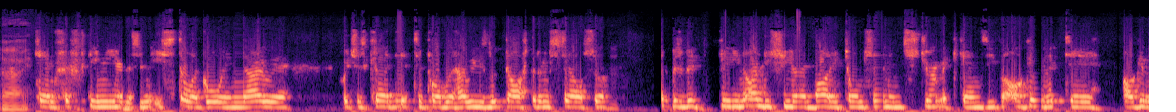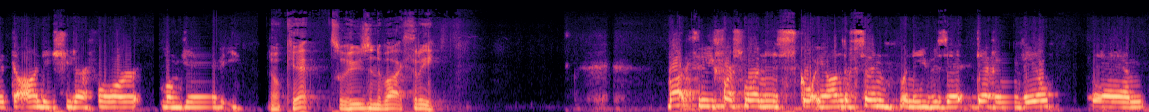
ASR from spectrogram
Aye. 10, 15 years, and he's still a goalie now, uh, which is credit to probably how he's looked after himself. So mm. it was between Andy Shearer, Barry Thompson, and Stuart McKenzie, but I'll give it to I'll give it to Andy Shearer for longevity. Okay, so who's in the back three? Back three, first one is Scotty Anderson when he was at Deveronvale. Um,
